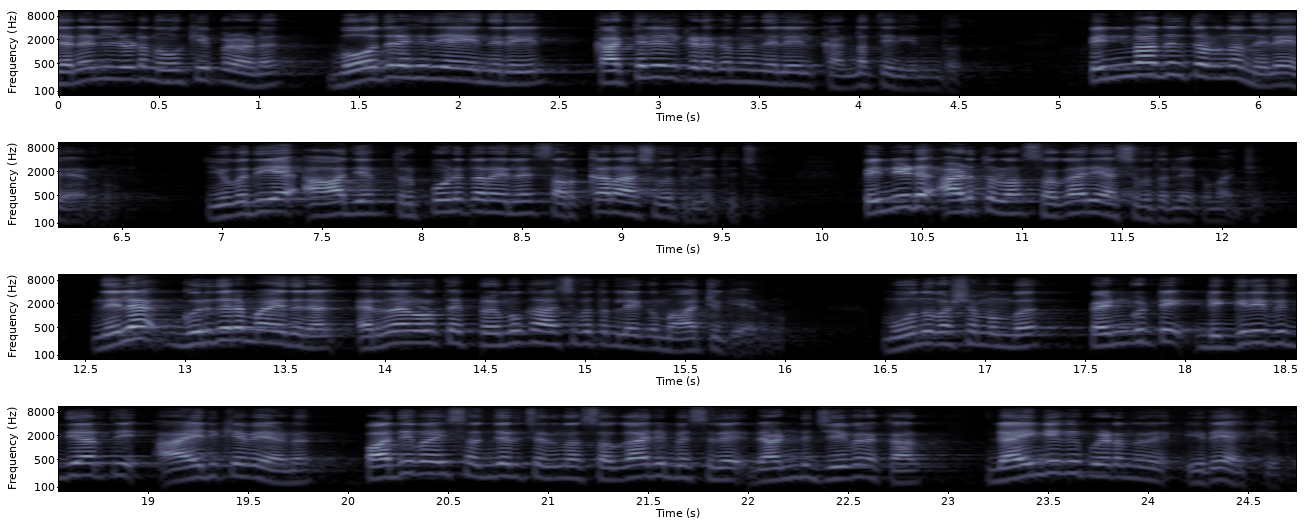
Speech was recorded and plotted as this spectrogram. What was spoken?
ജനലിലൂടെ നോക്കിയപ്പോഴാണ് ബോധരഹിതയായ നിലയിൽ കട്ടിലിൽ കിടക്കുന്ന നിലയിൽ കണ്ടെത്തിയിരിക്കുന്നത്. പിൻവാതിൽ തുറന്ന നിലയിലായിരുന്നു. യുവതിയെ ആദ്യം തൃപ്പൂണിത്തറയിലെ സർക്കാർ ആശുപത്രിയിൽ എത്തിച്ചു. പിന്നീട് അടുത്തുള്ള സ്വകാര്യ ആശുപത്രിയിലേക്ക് മാറ്റി. നില ഗുരുതരമായതിനാൽ എറണാകുളത്തെ പ്രമുഖ ആശുപത്രിയിലേക്ക് മാറ്റുകയായിരുന്നു. മൂന്ന് വർഷം മുമ്പ് പെൺകുട്ടി ഡിഗ്രി വിദ്യാർത്ഥി ആയിരിക്കവെയാണ് പതിവായി സഞ്ചരിച്ചിരുന്ന സ്വകാര്യ ബസ്സിലെ രണ്ട് ജീവനക്കാർ ലൈംഗിക പീഡനത്തിന് ഇരയാക്കിയത്.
